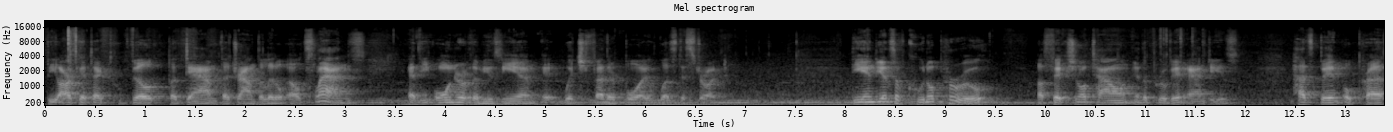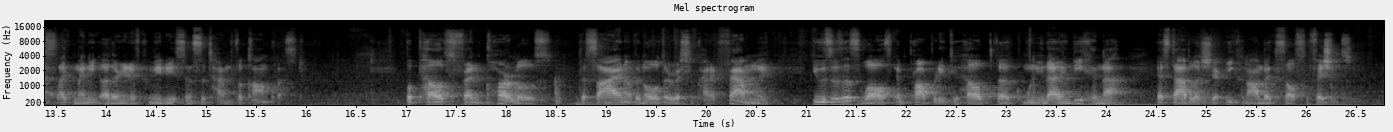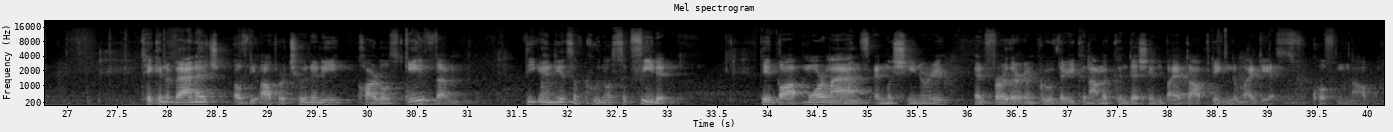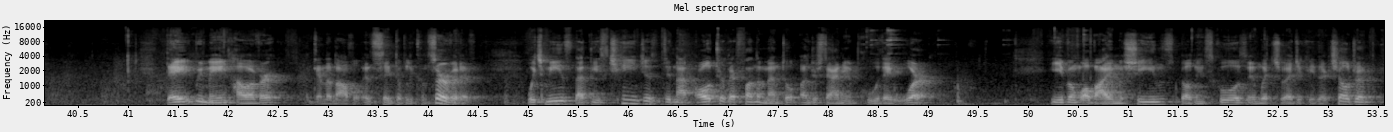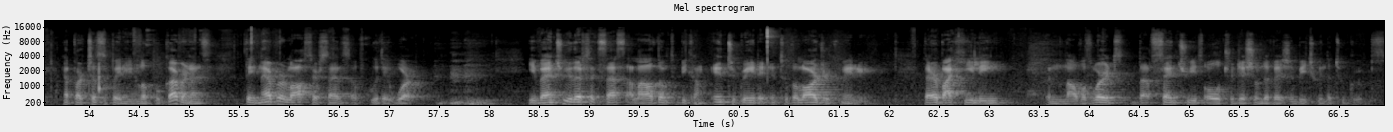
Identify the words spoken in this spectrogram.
the architect who built the dam that drowned the little elk's lands and the owner of the museum in which Feather Boy was destroyed. The Indians of Cuno, Peru, a fictional town in the Peruvian Andes, has been oppressed like many other Native communities since the time of the conquest. But Peltz's friend Carlos, the scion of an old aristocratic family, uses his wealth and property to help the Comunidad Indígena establish their economic self sufficiency. Taking advantage of the opportunity Carlos gave them, the Indians of Cuno succeeded. They bought more lands and machinery and further improved their economic condition by adopting new ideas, quote from the novel. They remained, however, again the novel, instinctively conservative, which means that these changes did not alter their fundamental understanding of who they were. Even while buying machines, building schools in which to educate their children, and participating in local governance, they never lost their sense of who they were. Eventually, their success allowed them to become integrated into the larger community, thereby healing, in the novel's words, the centuries old traditional division between the two groups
